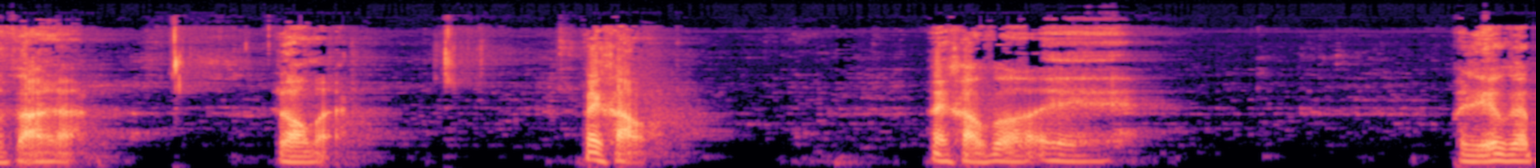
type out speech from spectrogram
ก็ตายแล้วล้อมไว้ไม่เข้าไม่เข้าก็เออไปเดี๋ยวกับ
